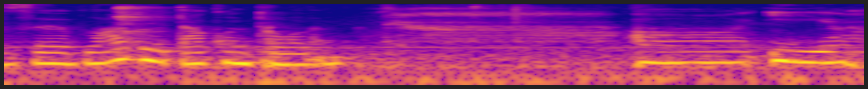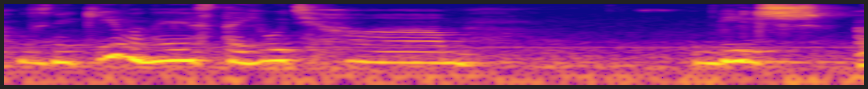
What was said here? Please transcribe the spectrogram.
з владою та контролем. І близнюки вони стають більш е,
